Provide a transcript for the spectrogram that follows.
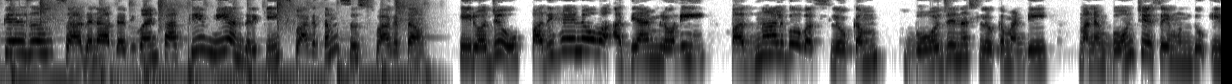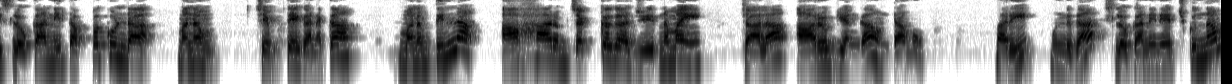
స్కిల్స్ సాధన ద డివైన్కి మీ అందరికీ స్వాగతం సుస్వాగతం. ఈ రోజు పదిహేనవ అధ్యాయంలోని పద్నాలుగవ శ్లోకం భోజన శ్లోకం అండి. మనం భోజనం చేసే ముందు ఈ శ్లోకాన్ని తప్పకుండా మనం చెప్తే గనక మనం తిన్న ఆహారం చక్కగా జీర్ణమై చాలా ఆరోగ్యంగా ఉంటాము. మరి ముందుగా శ్లోకాన్ని నేర్చుకుందాం.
